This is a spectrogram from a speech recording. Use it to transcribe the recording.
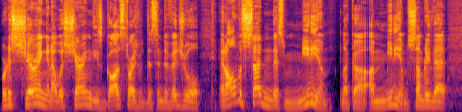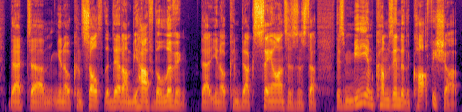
we're just sharing, and I was sharing these God stories with this individual, and all of a sudden, this medium, like a, a medium, somebody that that um, you know consults the dead on behalf of the living that you know conducts seances and stuff. This medium comes into the coffee shop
